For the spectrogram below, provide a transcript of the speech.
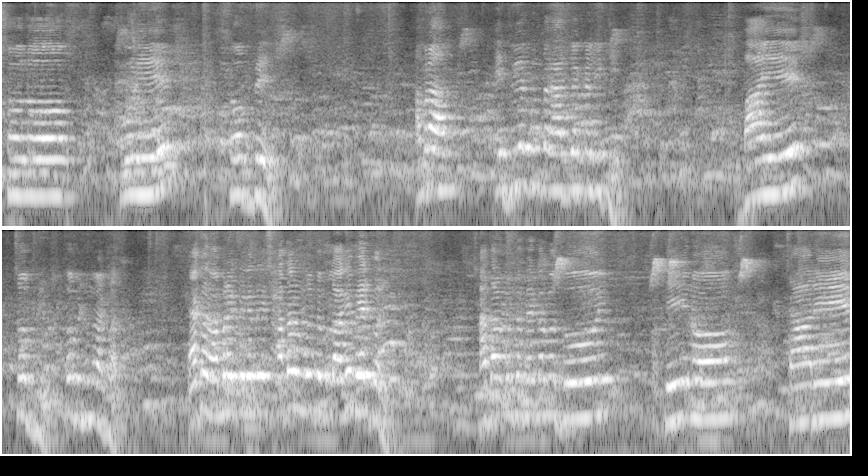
ষোলো, কুড়ি, চব্বিশ। আমরা এই দুইয়ের গুণিতক আজ একটা লিখি। বাইশ, চব্বিশ। চব্বিশ কিন্তু রাখলাম। এখন আমরা একটা থেকে সাধারণ গুণিতকগুলো আগে বের করি। সাধারণ গুণিতক বের করব দুই, তিন, চারের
